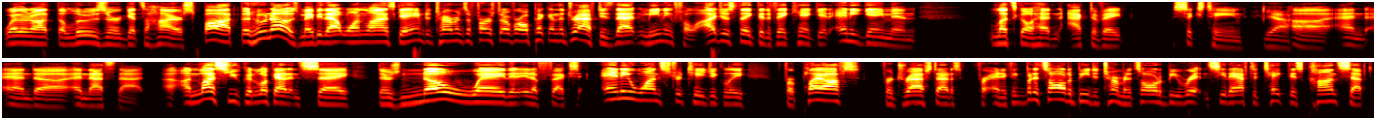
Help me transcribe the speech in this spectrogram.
whether or not the loser gets a higher spot? But who knows? Maybe that one last game determines the first overall pick in the draft. Is that meaningful? I just think that if they can't get any game in, let's go ahead and activate 16 Yeah. uh, and and uh, and that's that. Uh, unless you can look at it and say there's no way that it affects anyone strategically for playoffs, for draft status, for anything. But it's all to be determined. It's all to be written. See, they have to take this concept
